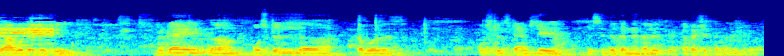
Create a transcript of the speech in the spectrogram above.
या अगोदर देखील जे काय पोस्टल कवर्स पोस्टल स्टॅम्प्स जे प्रसिद्ध करण्यात आले होते प्रकाशित करण्यात आले होते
